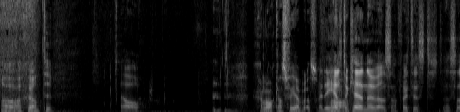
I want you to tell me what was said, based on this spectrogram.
Ja, vad skönt typ. Ja. Scharlakansfeber alltså. Men det är helt ja. okej nu alltså, faktiskt. Alltså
